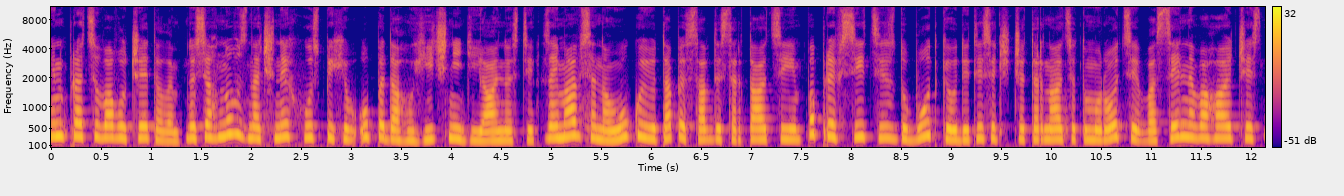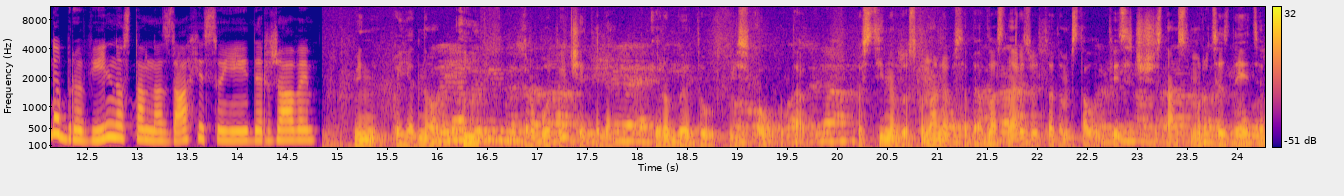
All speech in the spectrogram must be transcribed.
Він працював учителем, досягнув значних успіхів у педагогічній діяльності, займався наукою та писав дисертації. Попри всі ці здобутки, у 2014 році Василь, не вагаючись, добровільно став на захист своєї держави. Він поєднував і роботу вчителя, і роботу військову. Так постійно вдосконалював себе. Власне, результатом стало у 2016 році, здається,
